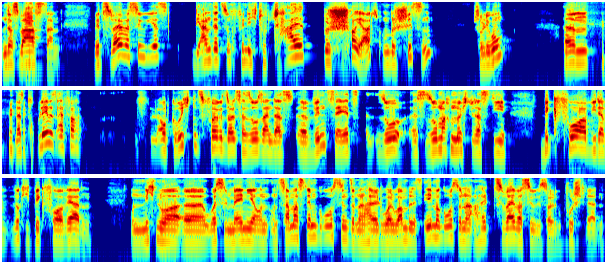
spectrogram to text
Und das war's dann. Mit Survivor Series, die Ansetzung finde ich total bescheuert und beschissen. Entschuldigung. Ähm, das Problem ist einfach, laut Gerüchten zufolge soll es ja so sein, dass äh, Vince ja jetzt so es so machen möchte, dass die Big Four wieder wirklich Big Four werden. Und nicht nur äh, WrestleMania und, und SummerSlam groß sind, sondern halt World Rumble ist eh immer groß, sondern halt zwei was soll gepusht werden.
